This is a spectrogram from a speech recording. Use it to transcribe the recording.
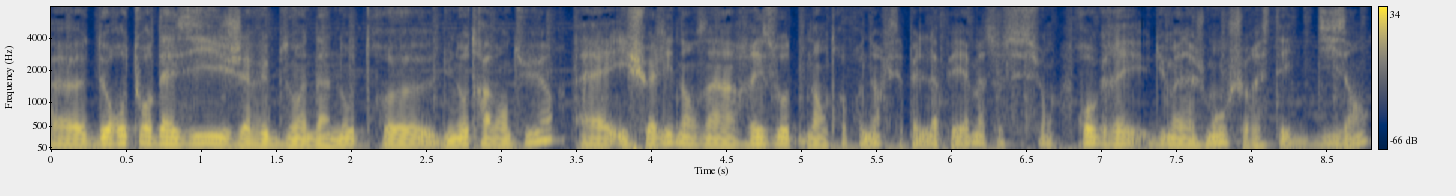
Euh, de retour d'Asie, j'avais besoin d'un autre, d'une autre aventure, et je suis allé dans un réseau d'entrepreneurs qui s'appelle l'APM, Association Progrès du Management, où je suis resté 10 ans.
